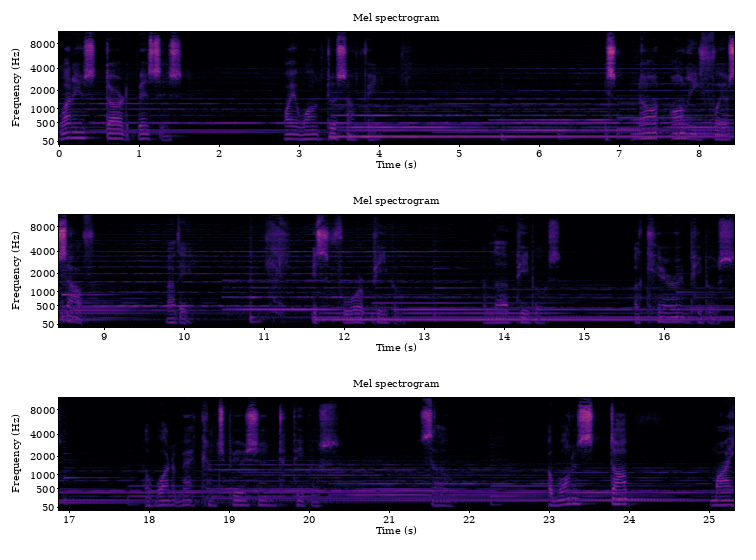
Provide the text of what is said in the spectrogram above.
when you start a business, when you want to do something, it's not only for yourself, but it's for people. I love peoples, a caring peoples. I want to make contribution to peoples. So I want to stop my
